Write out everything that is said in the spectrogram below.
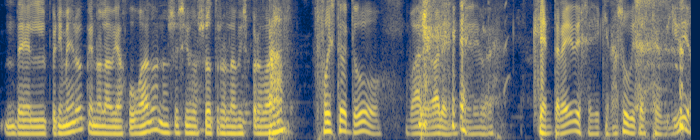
del primero, que no lo había jugado, no sé si vosotros lo habéis probado. Ah, Fuiste tú. Vale, vale. que, entré y dije, ¿quién ha subido este vídeo?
